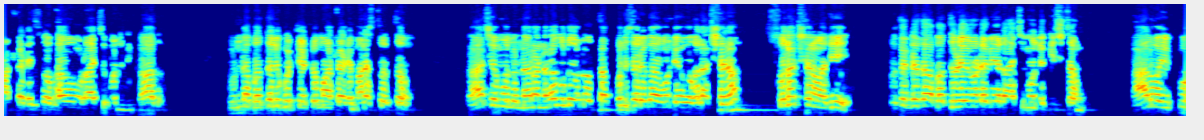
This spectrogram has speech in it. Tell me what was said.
మాట్లాడే స్వభావం రాచమల్లిది కాదు. కుండ బద్దలు కొట్టేట్టు మాట్లాడే మనస్తత్వం. రాచమల్లు నర నరములోనూ తప్పనిసరిగా ఉండే ఒక లక్షణం సులక్షణం అది. కృతజ్ఞతాబద్ధుడే ఉండడమే రాచమల్లికి ఇష్టం. నాలో ఎక్కువ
